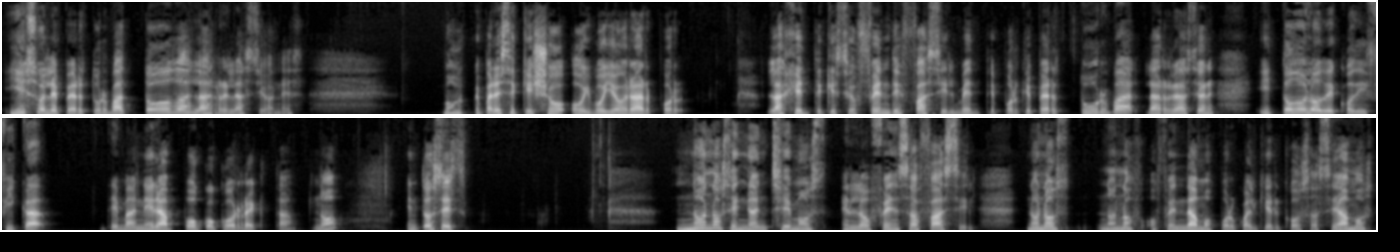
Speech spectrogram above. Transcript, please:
y eso le perturba todas las relaciones. Me parece que yo hoy voy a orar por la gente que se ofende fácilmente porque perturba las relaciones y todo lo decodifica de manera poco correcta, ¿no? Entonces, no nos enganchemos en la ofensa fácil, no nos, no nos ofendamos por cualquier cosa, seamos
